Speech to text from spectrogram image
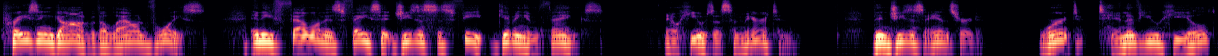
praising God with a loud voice. And he fell on his face at Jesus' feet, giving him thanks. Now he was a Samaritan. Then Jesus answered, Weren't ten of you healed?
